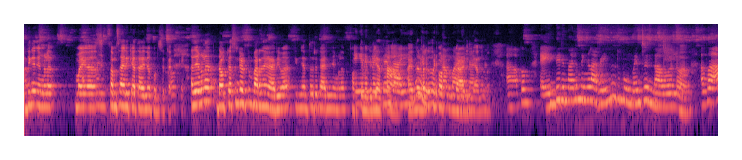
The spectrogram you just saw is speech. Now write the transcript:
അധികം ഞങ്ങൾ സംസാരിക്കാത്ത അതിനെ കുറിച്ചിട്ട്. അത് ഞങ്ങൾ ഡോക്ടേഴ്സിന്റെ അടുത്തും പറഞ്ഞ കാര്യമാണ് ഇങ്ങനത്തെ ഒരു കാര്യം ഞങ്ങൾ അപ്പം എന്തിരുന്നാലും നിങ്ങൾ അറിയുന്ന ഒരു മൂമെന്റ് ഉണ്ടാവുമല്ലോ. അപ്പൊ ആ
